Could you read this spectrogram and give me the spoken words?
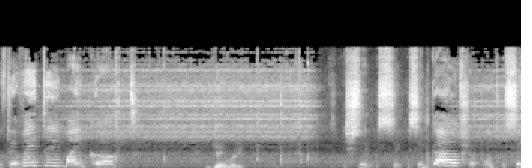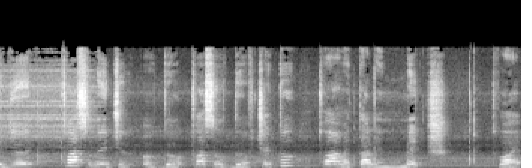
Здравейте, Майнкрафт! Геймери. Ще, се, сега ще подсъдя... Това са. Да, това са дръвчета, това е метален меч, това е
